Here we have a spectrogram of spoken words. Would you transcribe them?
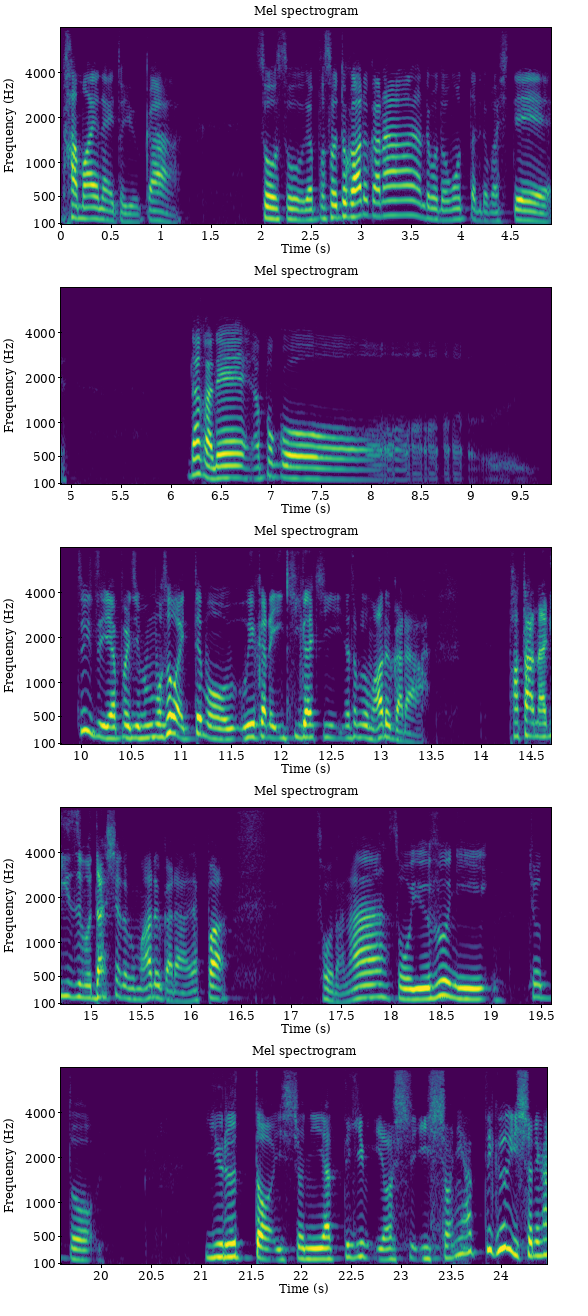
構えないというか、そうそう、やっぱそういうとこあるかななんてこと思ったりとかして、なんかね、やっぱこう、ついついやっぱり自分もそうは言っても上から行きがちなところもあるから、パタナリズム出しちゃうところもあるから、やっぱ、そうだな、そういうふうに、ちょっと、ゆるっと一緒にやってき、よし、一緒にやっていく、一緒に考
